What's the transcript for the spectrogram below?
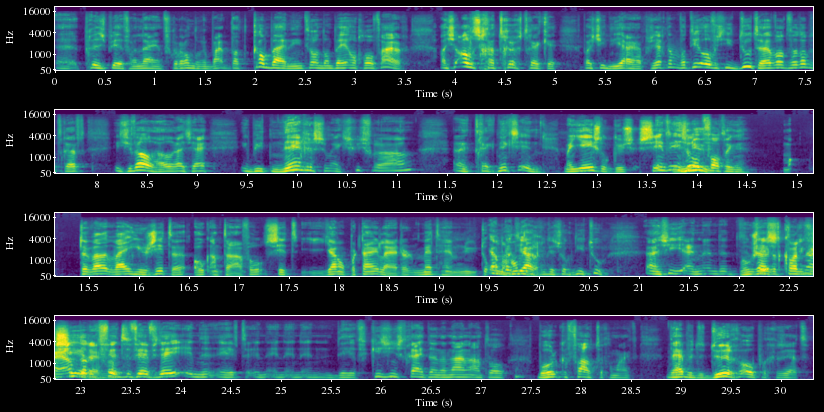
uh, principieel van lijn veranderen. Maar dat kan bijna niet, want dan ben je ongeloofwaardig. Als je alles gaat terugtrekken wat je in die jaren hebt gezegd. Wat hij overigens niet doet, hè, want wat dat betreft is hij wel helder. Hij zei, ik bied nergens een excuus voor aan en ik trek niks in. Maar Jezus zit in, in zijn opvattingen. Terwijl wij hier zitten, ook aan tafel, zit jouw partijleider met hem nu te ja, onderhandelen. Ja, dat juich ik dus ook niet toe. En zie, en, en Hoe zou je dat kwalificeren? Nou ik vind, de VVD in, heeft in, in, in, de verkiezingsstrijd daarna een aantal behoorlijke fouten gemaakt. We hebben de deur opengezet.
